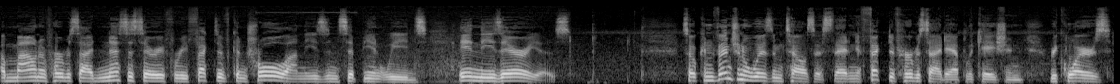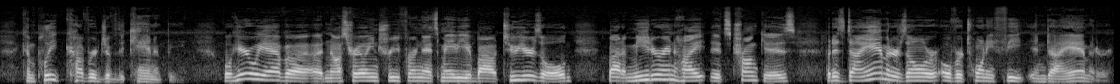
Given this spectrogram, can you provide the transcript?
amount of herbicide necessary for effective control on these incipient weeds in these areas. So conventional wisdom tells us that an effective herbicide application requires complete coverage of the canopy. Well, here we have a, an Australian tree fern that's maybe about two years old, about a meter in height, its trunk is, but its diameter is over, over 20 feet in diameter.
